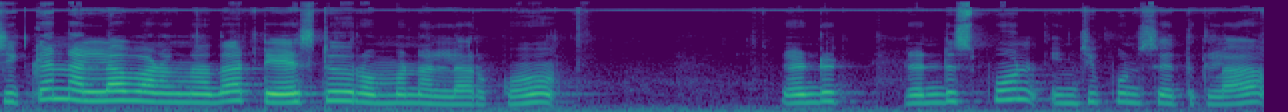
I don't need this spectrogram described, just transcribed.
சிக்கன் நல்லா வணங்கினா தான் டேஸ்ட்டும் ரொம்ப நல்லாயிருக்கும் ரெண்டு ரெண்டு ஸ்பூன் இஞ்சி பூண்டு சேர்த்துக்கலாம்.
